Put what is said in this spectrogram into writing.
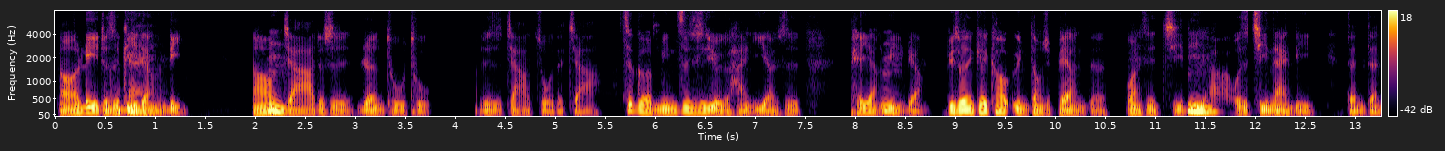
然后力就是力量的力，然后家就是人土土，就是家做的家。这个名字是有一个含义啊，是培养力量。比如说，你可以靠运动去培养你的，不管是肌力啊，嗯、或是肌耐力等等。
